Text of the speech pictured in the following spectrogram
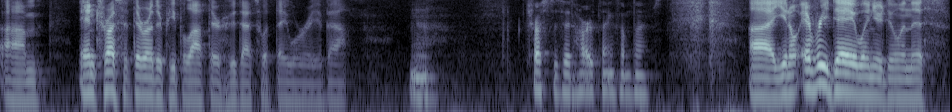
Um, and trust that there are other people out there who that's what they worry about. Yeah. Trust is a hard thing sometimes. Uh, you know, every day when you're doing this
